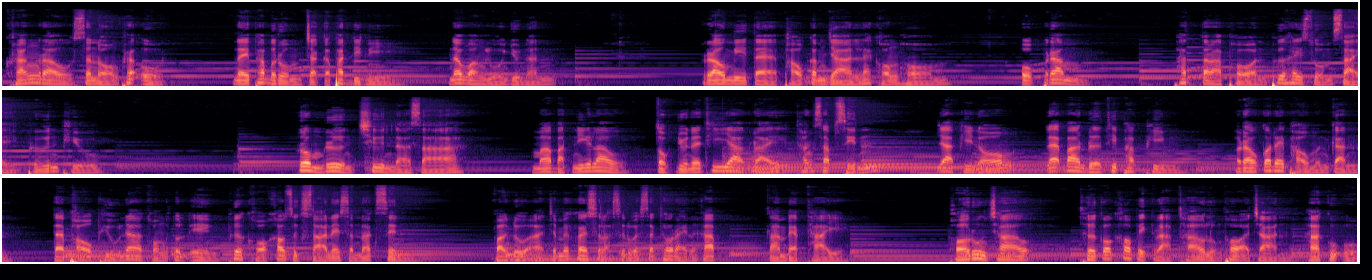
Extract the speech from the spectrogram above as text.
ครั้งเราสนองพระโอษฐ์ในพระบรมจักรพรรดินีณวังหลวงอยู่นั้น เรามีแต่เผากำยานและของหอม อบร่ำพัตราพรเพื่อให้สวมใส่พื้นผิว ร่มรื่นชื่นนาสา มาบัดนี้เล่าตกอยู่ในที่ยากไร้ทั้งทรัพย์สินญาติพี่น้องและบ้านเรือนที่พักพิง เราก็ได้เผาเหมือนกัน แต่เผาผิวหน้าของตนเองเพื่อขอเข้าศึกษาในสำนักเซนฟังดูอาจจะไม่ค่อยสละสลวยสักเท่าไหร่นะครับ ตามแบบไทย พอรุ่งเช้า เธอก็เข้าไปกราบเท้าหลวงพ่ออาจารย์ฮากุอุ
